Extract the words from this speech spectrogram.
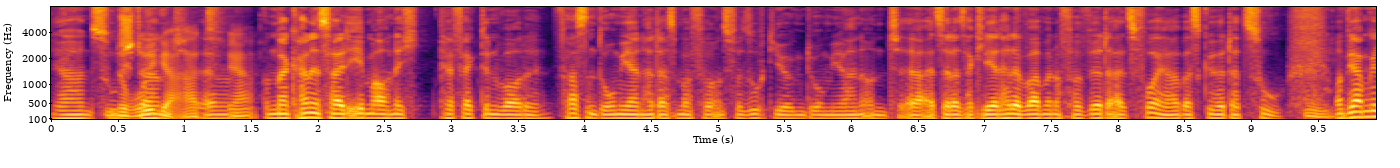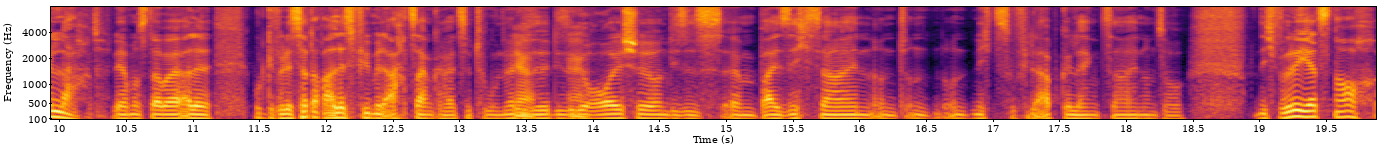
Ja, ein Zustand. Eine ruhige Art, ähm, ja. Und man kann es halt eben auch nicht perfekt in Worte fassen. Domian hat das mal für uns versucht, Jürgen Domian. Und äh, als er das erklärt hatte, waren wir noch verwirrter als vorher, aber es gehört dazu. Mhm. Und wir haben gelacht. Wir haben uns dabei alle gut gefühlt. Es hat auch alles viel mit Achtsamkeit zu tun. Ne? Ja, diese diese ja. Geräusche und dieses ähm, bei sich sein und, und, und nicht zu viel abgelenkt sein und so. Und ich würde jetzt noch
